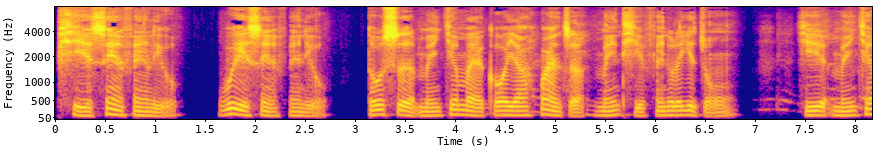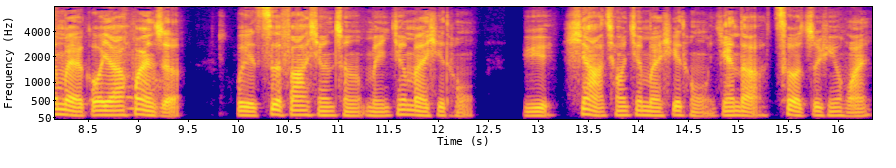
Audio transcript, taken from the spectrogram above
脾肾分流、胃肾分流都是门静脉高压患者门体分流的一种。即门静脉高压患者会自发形成门静脉系统与下腔静脉系统间的侧支循环，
